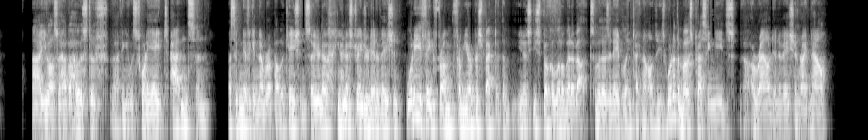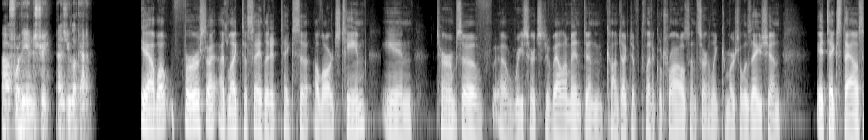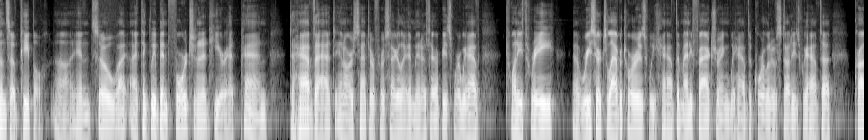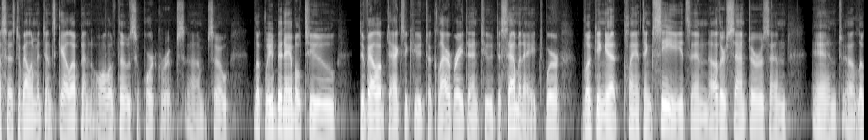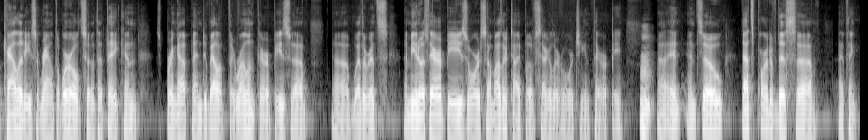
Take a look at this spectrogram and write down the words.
Uh, you also have a host of, I think it was 28 patents and a significant number of publications. So you're no you're no stranger to innovation. What do you think from from your perspective? The, you know, you spoke a little bit about some of those enabling technologies. What are the most pressing needs uh, around innovation right now uh, for the industry as you look at it? Yeah, well, first, I, would like to say that it takes a, a large team in terms of uh, research development and conduct of clinical trials, and certainly commercialization it takes thousands of people. Uh, and so I, I, think we've been fortunate here at Penn to have that in our Center for Cellular Immunotherapies, where we have 23 uh, research laboratories, we have the manufacturing, we have the correlative studies, we have the process development and scale up, and all of those support groups. Um, so, look, we've been able to develop, to execute, to collaborate, and to disseminate. We're looking at planting seeds in other centers and and uh, localities around the world so that they can spring up and develop their own therapies, uh, uh, whether it's immunotherapies or some other type of cellular or gene therapy. Mm. and and so that's part of this, uh, I think,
